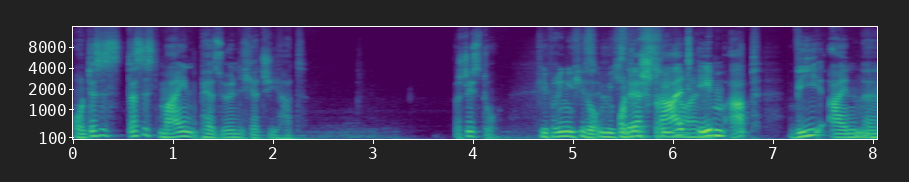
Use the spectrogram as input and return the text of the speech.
Und das ist, das ist mein persönlicher Dschihad. Verstehst du? Wie bringe ich es so. in mich Und der strahlt hinein. eben ab wie ein, mhm. äh,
